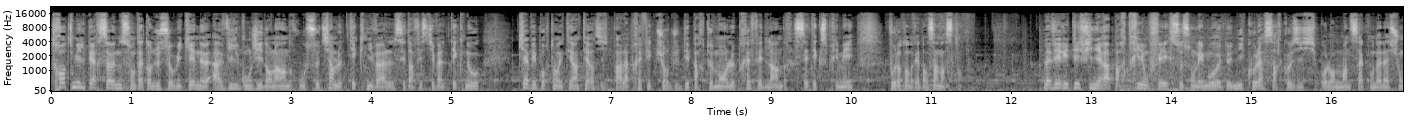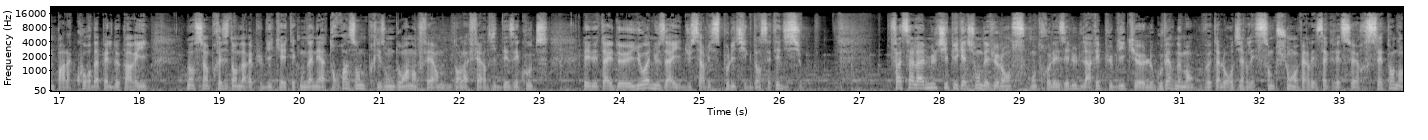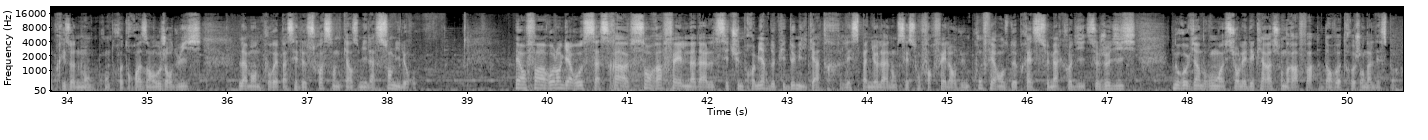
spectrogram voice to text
30 000 personnes sont attendues ce week-end à Villegongy dans l'Indre où se tient le Technival. C'est un festival techno qui avait pourtant été interdit par la préfecture du département. Le préfet de l'Indre s'est exprimé. Vous l'entendrez dans un instant. La vérité finira par triompher. Ce sont les mots de Nicolas Sarkozy au lendemain de sa condamnation par la Cour d'appel de Paris. L'ancien président de la République a été condamné à trois ans de prison, dont un enferme, dans l'affaire dite des écoutes. Les détails de Johan Usaï du service politique dans cette édition. Face à la multiplication des violences contre les élus de la République, le gouvernement veut alourdir les sanctions envers les agresseurs. Sept ans d'emprisonnement contre trois ans aujourd'hui. L'amende pourrait passer de 75 000 à 100 000 euros. Et enfin, Roland Garros, ça sera sans Raphaël Nadal. C'est une première depuis 2004. L'Espagnol a annoncé son forfait lors d'une conférence de presse ce mercredi, ce jeudi. Nous reviendrons sur les déclarations de Rafa dans votre journal des sports.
